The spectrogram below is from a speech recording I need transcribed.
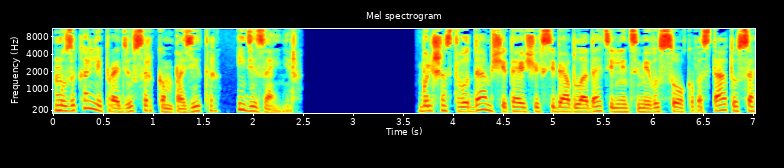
музыкальный продюсер, композитор и дизайнер. Большинство дам, считающих себя обладательницами высокого статуса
